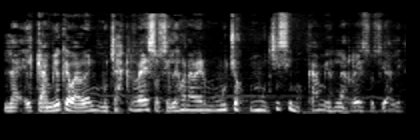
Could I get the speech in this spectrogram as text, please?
el cambio que va a haber en muchas redes sociales, van a haber muchos, muchísimos cambios en las redes sociales.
